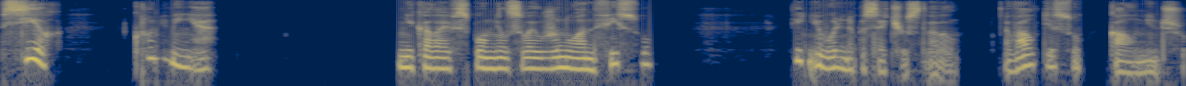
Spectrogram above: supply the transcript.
всех, кроме меня. Николай вспомнил свою жену Анфису и невольно посочувствовал Валдису Калниншу.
